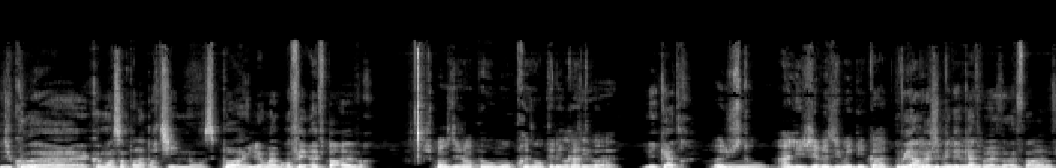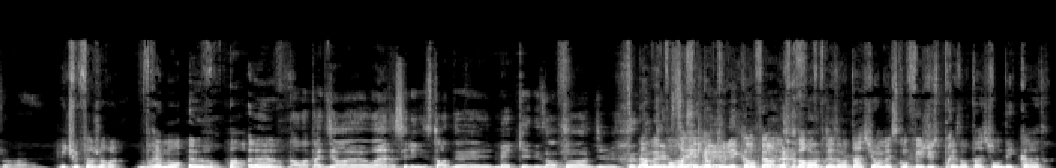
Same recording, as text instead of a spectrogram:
Du coup, euh, commençons par la partie non spoil. On, va- on fait œuvre par œuvre, Je pense déjà on peut au moins présenter les quatre ouais. les quatre. Ouais, juste un léger résumé des quatre. Oui, un résumé des de- quatre œuvre par œuvre. Genre, Mais tu veux faire genre vraiment œuvre par œuvre? Bah, on va pas dire, euh, ouais, ça c'est l'histoire de mecs et des enfants du... Non, mais pour moi, c'est dans tous les cas, on fait un œuvre par fin œuvre du- présentation, mais est-ce qu'on fait juste présentation des quatre?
